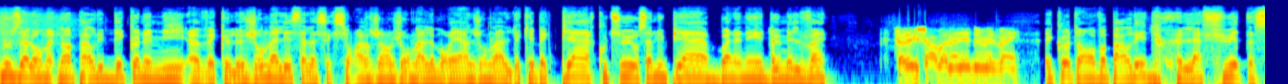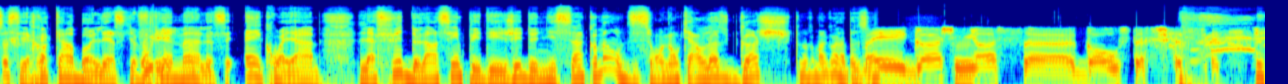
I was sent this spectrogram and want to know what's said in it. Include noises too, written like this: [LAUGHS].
Nous allons maintenant parler d'économie avec le journaliste à la section argent, Journal de Montréal, Journal de Québec, Pierre Couture. Salut Pierre, bonne année 2020. Salut Richard, bonne année 2020. Écoute, on va parler de [LAUGHS] la fuite. Ça, c'est rocambolesque. Vraiment, là, c'est incroyable. La fuite de l'ancien PDG de Nissan. Comment on dit son nom? Carlos Gauche? Comment on appelle ça? Ben, Gauche, Nios, euh, Ghost. [LAUGHS]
